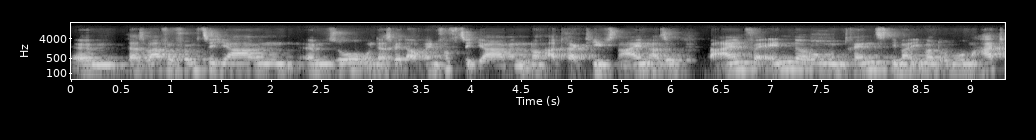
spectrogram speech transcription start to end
Ähm, das war vor 50 Jahren ähm, so und das wird auch in 50 Jahren noch attraktiv sein. Also bei allen Veränderungen und Trends, die man immer drumherum hat,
